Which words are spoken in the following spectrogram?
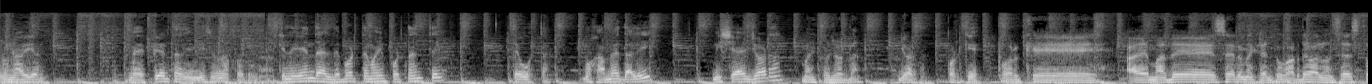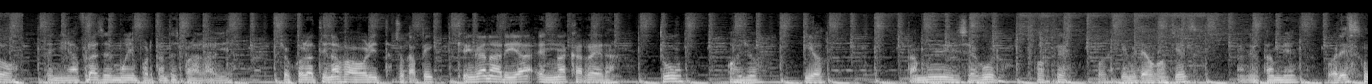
en un avión. Me despiertan y me dicen una foto. ¿Qué leyenda del deporte más importante te gusta? ¿Mohamed Ali? ¿Michael Jordan? Michael Jordan. Jordan. ¿Por qué? Porque además de ser un excelente jugador de baloncesto, tenía frases muy importantes para la vida. Chocolatina favorita. Chocapic. ¿Quién ganaría en una carrera? ¿Tú o yo? Yo. Está muy seguro. ¿Por qué? Porque me tengo confianza. Yo también. Por eso.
